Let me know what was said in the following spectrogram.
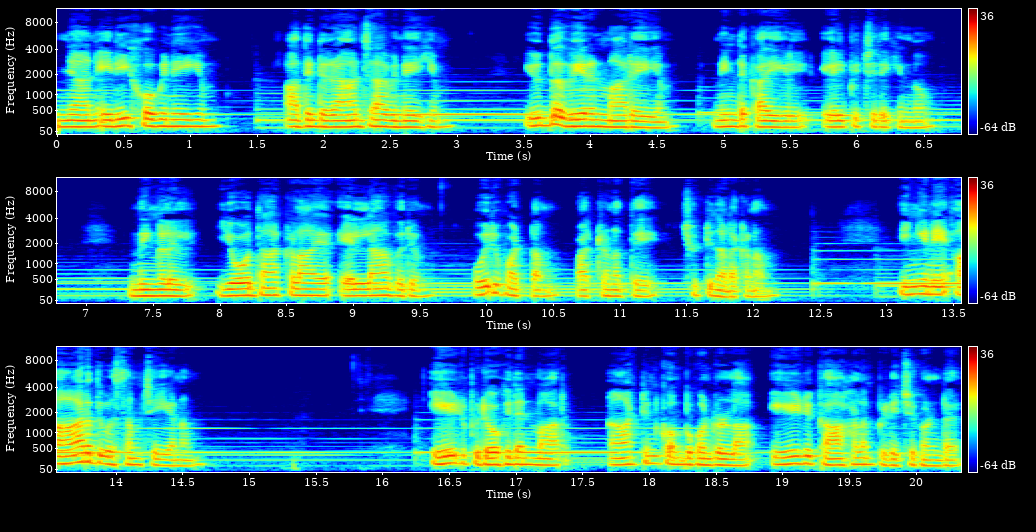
ഞാൻ എരിഹോവിനെയും അതിന്റെ രാജാവിനെയും യുദ്ധവീരന്മാരെയും നിന്റെ കയ്യിൽ ഏൽപ്പിച്ചിരിക്കുന്നു. നിങ്ങളിൽ യോദ്ധാക്കളായ എല്ലാവരും ഒരു വട്ടം പട്ടണത്തെ ചുറ്റി നടക്കണം ഇങ്ങനെ ആറ് ദിവസം ചെയ്യണം. ഏഴ് പുരോഹിതന്മാർ ആട്ടിൻ കൊമ്പ് കൊണ്ടുള്ള ഏഴ് കാഹളം പിടിച്ചുകൊണ്ട്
